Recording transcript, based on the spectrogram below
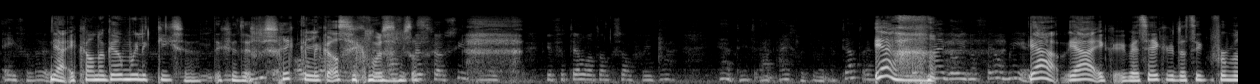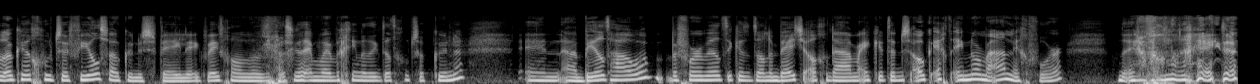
even leuk. Ja, ik kan ook heel moeilijk kiezen. Je, ik vind het verschrikkelijk als ik... Ik het zo je vertelt het ook zo van... Ja, ja, dit en eigenlijk dat. En ja. volgens mij wil je nog veel meer. Ja, ja ik, ik weet zeker dat ik bijvoorbeeld ook heel goed uh, viool zou kunnen spelen. Ik weet gewoon dat ik, als ik er eenmaal mee begin dat ik dat goed zou kunnen. En uh, beeldhouden bijvoorbeeld. Ik heb het al een beetje al gedaan. Maar ik heb er dus ook echt enorme aanleg voor. De een of andere reden.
